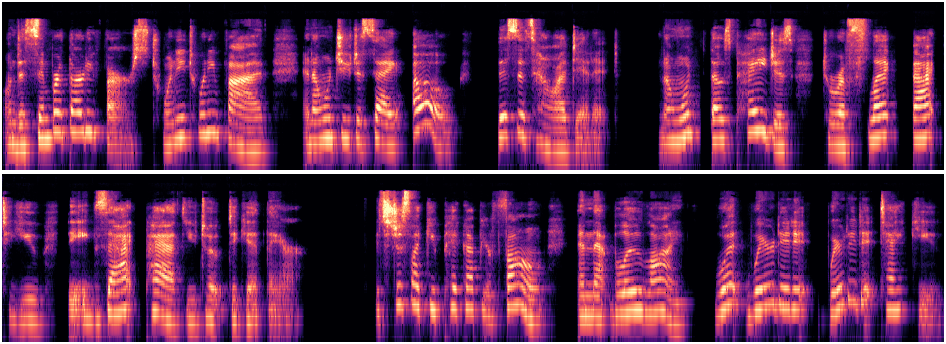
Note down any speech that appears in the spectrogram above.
on December 31st, 2025, and I want you to say, Oh, this is how I did it. And I want those pages to reflect back to you the exact path you took to get there. It's just like you pick up your phone and that blue line. What where did it where did it take you?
